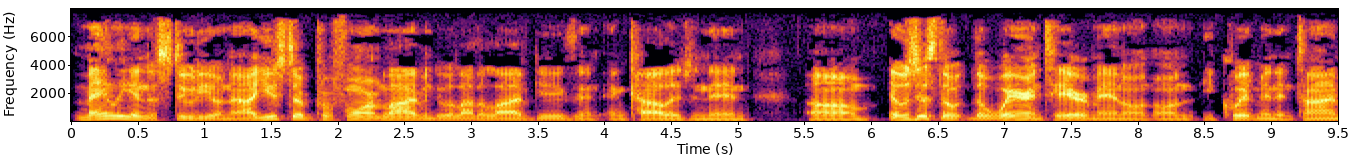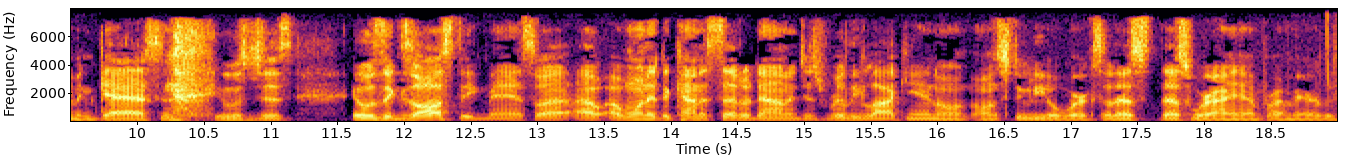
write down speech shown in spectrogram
mainly in the studio now. I used to perform live and do a lot of live gigs in, in college and then um it was just the the wear and tear man on on equipment and time and gas and it was just it was exhausting man so I I, I wanted to kind of settle down and just really lock in on on studio work so that's that's where I am primarily.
